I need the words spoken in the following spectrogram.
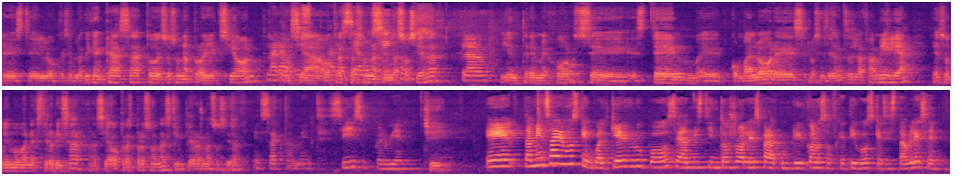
este, lo que se platica en casa, todo eso es una proyección Claro. hacia otras hacia personas en la sociedad. Claro, Y entre mejor se estén eh, con valores los integrantes de la familia, eso mismo van a exteriorizar hacia otras personas que integran la sociedad. Exactamente, sí, súper bien. Sí. Eh, también sabemos que en cualquier grupo se dan distintos roles para cumplir con los objetivos que se establecen.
